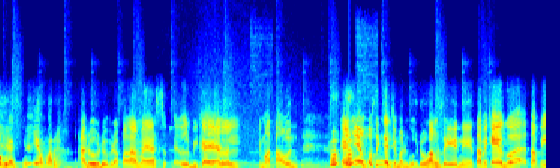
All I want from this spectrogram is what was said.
pegang kimia Far? Aduh udah berapa lama ya? Lebih kayak lima tahun. Kayaknya yang pusing gak cuma gue doang sih ini. Tapi kayak gue, tapi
